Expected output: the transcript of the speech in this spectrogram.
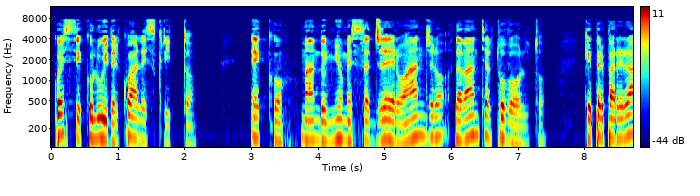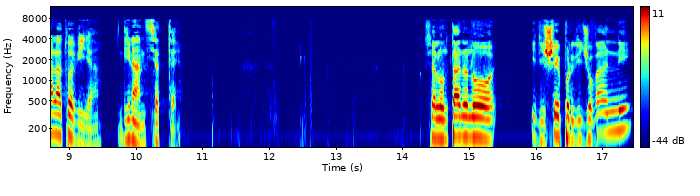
Questi è colui del quale è scritto, Ecco, mando il mio messaggero angelo davanti al tuo volto, che preparerà la tua via dinanzi a te. Si allontanano i discepoli di Giovanni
